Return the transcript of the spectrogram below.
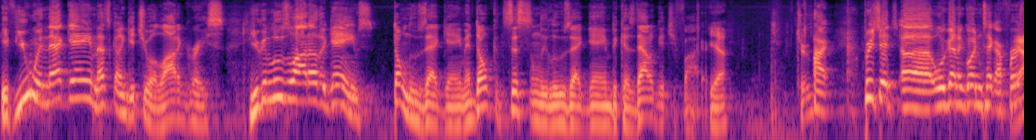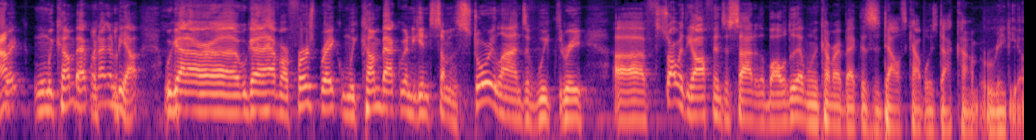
If you win that game, that's going to get you a lot of grace. You can lose a lot of other games. Don't lose that game, and don't consistently lose that game because that'll get you fired. Yeah. True. All right, appreciate. Uh, we're gonna go ahead and take our first Yeah. break. When we come back, we're not gonna be out. We got our. Uh, we're gonna have our first break. When we come back, we're gonna get into some of the storylines of Week Three. Uh, start with the offensive side of the ball. We'll do that when we come right back. This is DallasCowboys.com radio.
